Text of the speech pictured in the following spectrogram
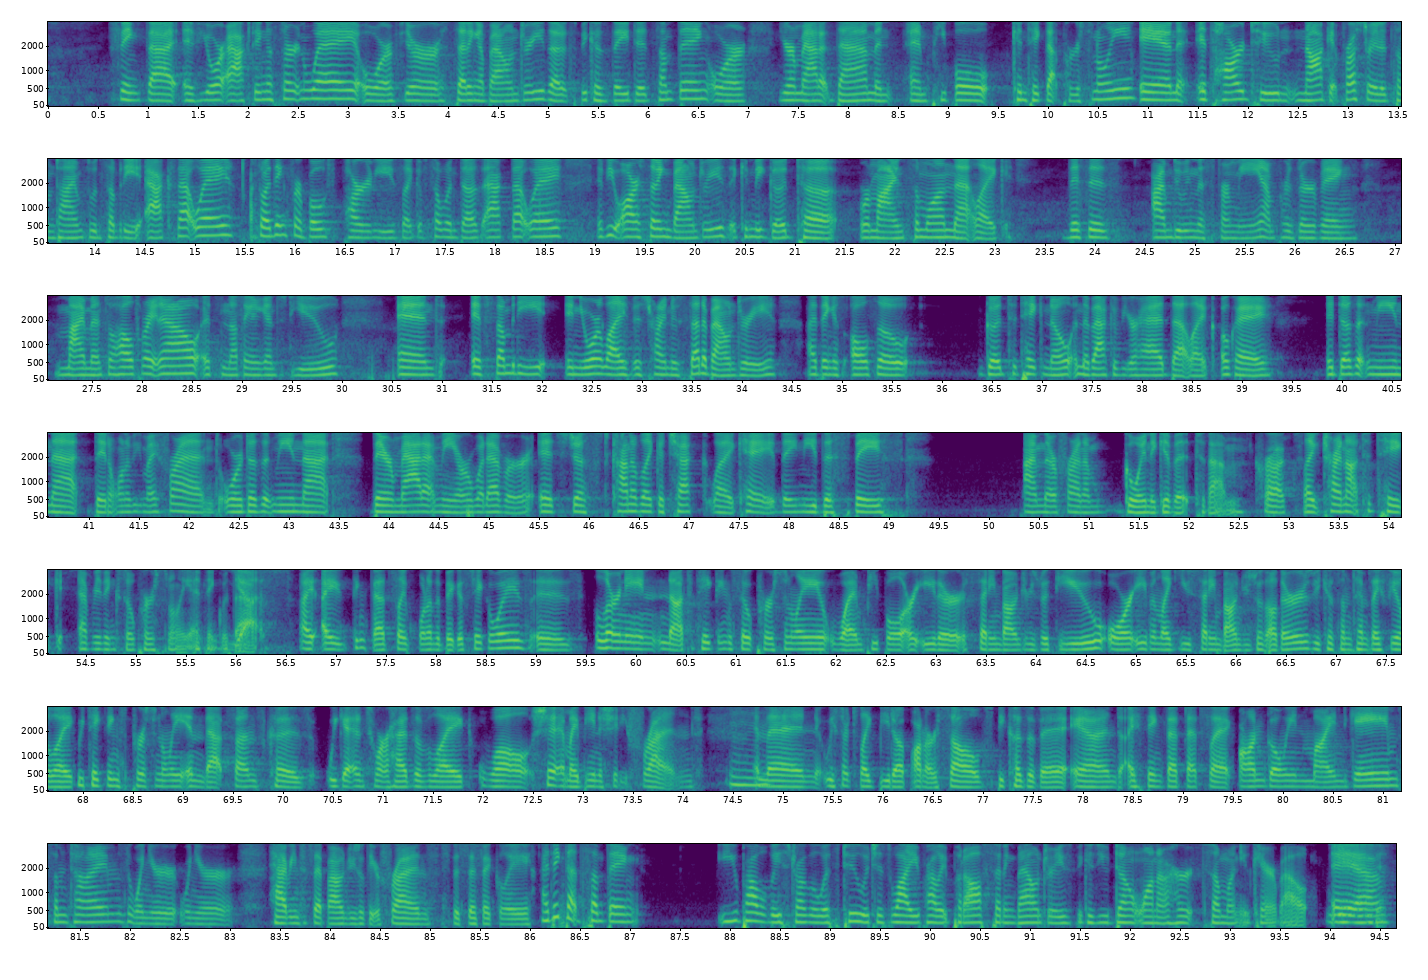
think that if you're acting a certain way or if you're setting a boundary that it's because they did something or you're mad at them and and people can take that personally and it's hard to not get frustrated sometimes when somebody acts that way. So I think for both parties like if someone does act that way, if you are setting boundaries, it can be good to remind someone that like this is I'm doing this for me. I'm preserving my mental health right now. It's nothing against you. And if somebody in your life is trying to set a boundary, I think it's also good to take note in the back of your head that like, okay, it doesn't mean that they don't want to be my friend or it doesn't mean that they're mad at me or whatever. It's just kind of like a check like, hey, they need this space. I'm their friend. I'm going to give it to them. Correct. Like try not to take everything so personally, I think with that. Yes. I, I think that's like one of the biggest takeaways is learning not to take things so personally when people are either setting boundaries with you or even like you setting boundaries with others. Because sometimes I feel like we take things personally in that sense because we get into our heads of like, well, shit, am I being a shitty friend? And then we start to like beat up on ourselves because of it. And I think that that's like ongoing mind game sometimes when you're, when you're having to set boundaries with your friends specifically. I think that's something you probably struggle with too, which is why you probably put off setting boundaries because you don't want to hurt someone you care about. Yeah. And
